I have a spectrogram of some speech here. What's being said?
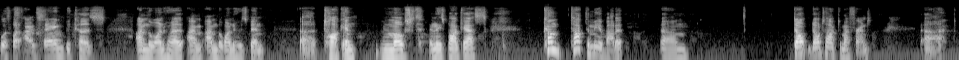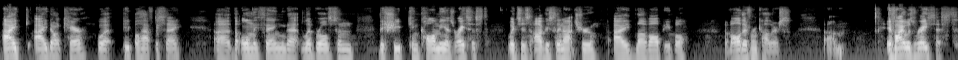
with what i'm saying because i'm the one who has i'm i'm the one who's been uh, talking most in these podcasts come talk to me about it. Um, don't don't talk to my friend. Uh, i i don't care what people have to say uh, the only thing that liberals and the sheep can call me is racist which is obviously not true i love all people of all different colors. Um, if I was racist,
